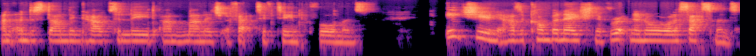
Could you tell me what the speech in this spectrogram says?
and understanding how to lead and manage effective team performance. Each unit has a combination of written and oral assessments,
